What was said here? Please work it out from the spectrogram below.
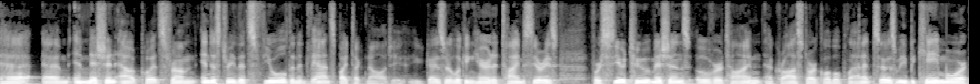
uh, um, emission outputs from industry that's fueled and advanced by technology. You guys are looking here at a time series for CO2 emissions over time across our global planet. So, as we became more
